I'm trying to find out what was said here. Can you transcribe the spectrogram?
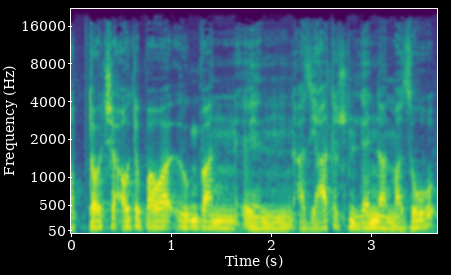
ob deutsche Autobauer irgendwann in asiatischen Ländern mal so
